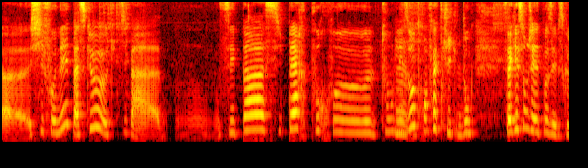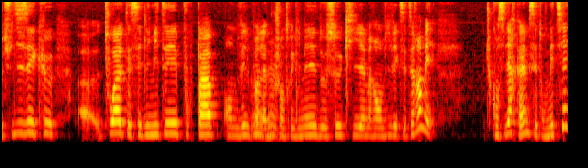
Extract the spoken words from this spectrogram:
euh, chiffonné, parce que tu te dis, bah. C'est pas super pour euh, tous les Mhm. autres en fait. Qui... Donc c'est la question que j'allais te poser parce que tu disais que euh, toi, tu essaies de limiter pour pas enlever le pain de la Mhm. bouche, entre guillemets, de ceux qui aimeraient en vivre, etc. Mais tu considères quand même que c'est ton métier,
